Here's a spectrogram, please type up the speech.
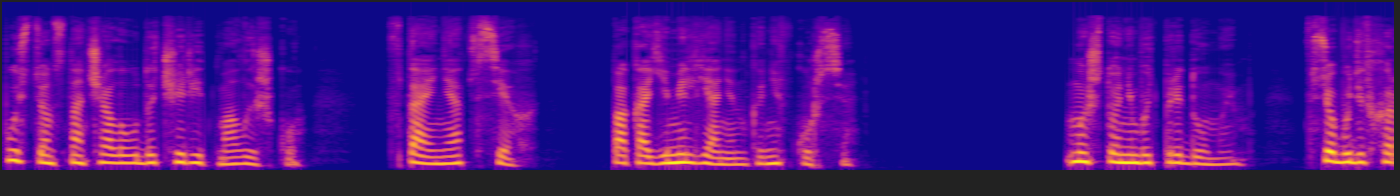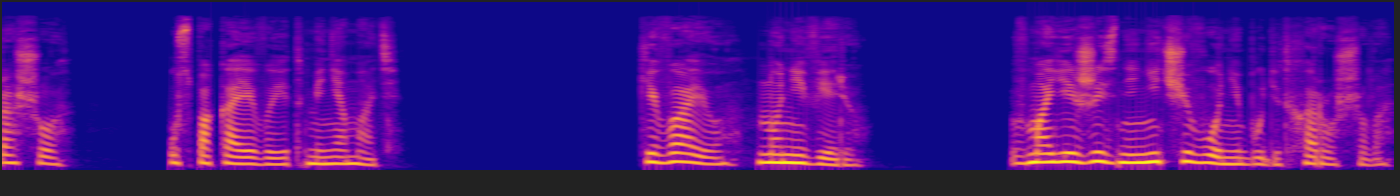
Пусть он сначала удочерит малышку, втайне от всех, пока Емельяненко не в курсе. Мы что-нибудь придумаем. Все будет хорошо», — успокаивает меня мать. Киваю, но не верю. В моей жизни ничего не будет хорошего.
